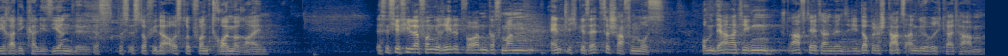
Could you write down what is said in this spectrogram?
deradikalisieren will. Das, das ist doch wieder Ausdruck von Träumerei. Es ist hier viel davon geredet worden, dass man endlich Gesetze schaffen muss, um derartigen Straftätern, wenn sie die doppelte Staatsangehörigkeit haben,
